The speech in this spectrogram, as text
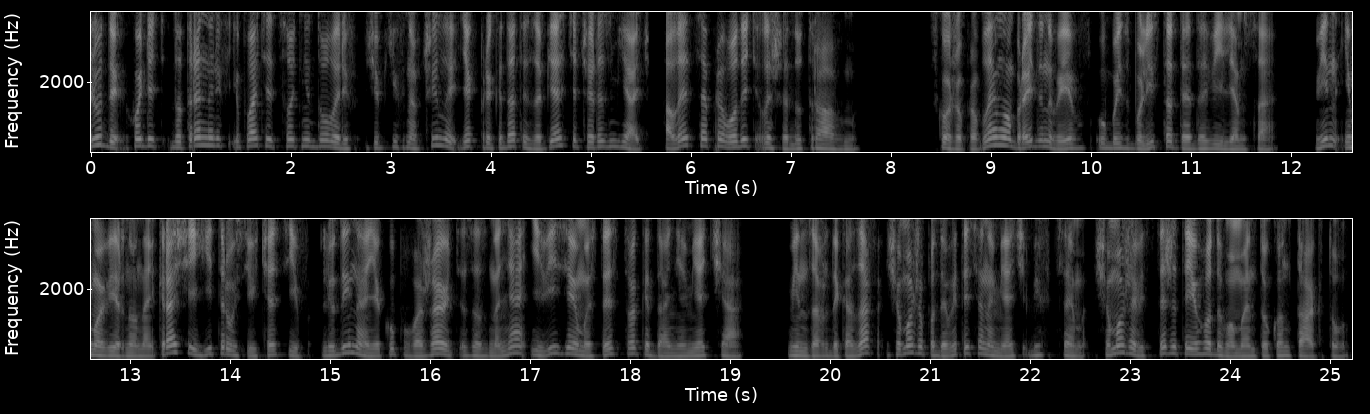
Люди ходять до тренерів і платять сотні доларів, щоб їх навчили, як прикидати зап'ястя через м'яч, але це приводить лише до травм. Схожу проблему Брейден виявив у бейсболіста Теда Вільямса. Він, імовірно, найкращий гітер усіх часів, людина, яку поважають за знання і візію мистецтва кидання м'яча. Він завжди казав, що може подивитися на м'яч бігцем, що може відстежити його до моменту контакту.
